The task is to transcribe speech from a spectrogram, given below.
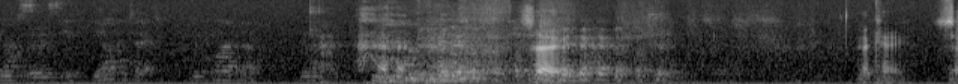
The answer is the, the architect required that. So, okay, so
